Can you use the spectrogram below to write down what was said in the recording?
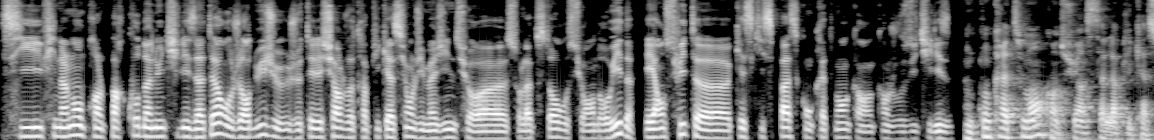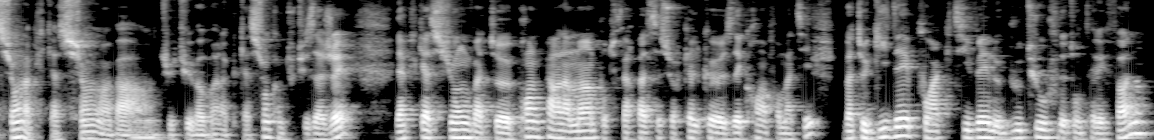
si finalement on prend le parcours d'un utilisateur, aujourd'hui je, télécharge votre application, j'imagine sur sur l'App Store ou sur Android, et ensuite qu'est-ce qui se passe concrètement quand, je vous utilise? Concrètement, quand tu installes l'application, l'application va, tu, tu vas ouvrir l'application comme tout usager. L'application va te prendre par la main pour te faire passer sur quelques écrans informatifs, va te guider pour activer le Bluetooth de ton téléphone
